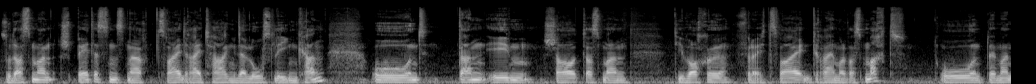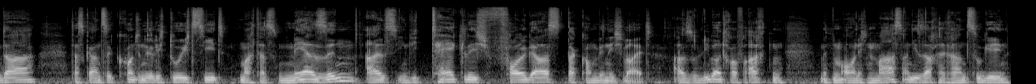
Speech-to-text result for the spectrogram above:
sodass man spätestens nach zwei, drei Tagen wieder loslegen kann und dann eben schaut, dass man die Woche vielleicht zwei, dreimal was macht. Und wenn man da das Ganze kontinuierlich durchzieht, macht das mehr Sinn als irgendwie täglich Vollgas. Da kommen wir nicht weit. Also lieber darauf achten, mit einem ordentlichen Maß an die Sache ranzugehen.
